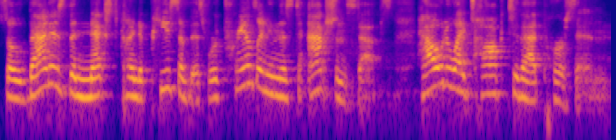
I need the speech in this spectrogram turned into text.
So that is the next kind of piece of this. We're translating this to action steps. How do I talk to that person?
